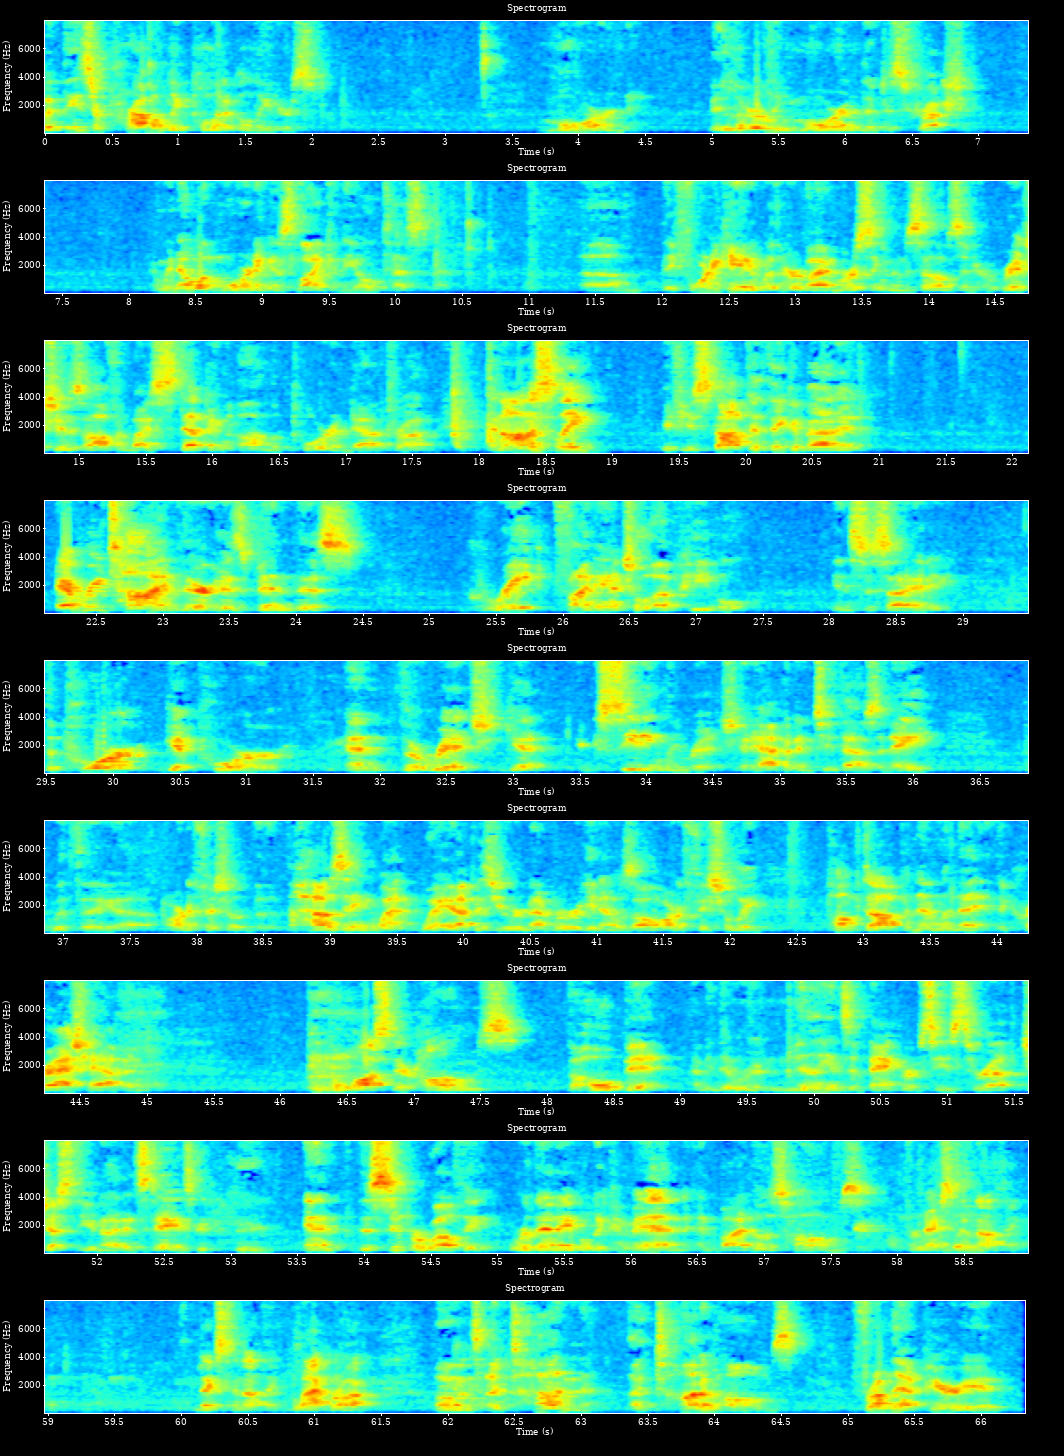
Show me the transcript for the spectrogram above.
But these are probably political leaders. Mourn. They literally mourn the destruction. And we know what mourning is like in the Old Testament. Um, they fornicated with her by immersing themselves in her riches, often by stepping on the poor and downtrodden. And honestly, if you stop to think about it, every time there has been this great financial upheaval in society, the poor get poorer and the rich get exceedingly rich. It happened in 2008 with the uh, artificial the housing went way up as you remember you know it was all artificially pumped up and then when the, the crash happened people lost their homes the whole bit i mean there were millions of bankruptcies throughout just the united states and the super wealthy were then able to come in and buy those homes for next to nothing next to nothing blackrock owns a ton a ton of homes from that period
